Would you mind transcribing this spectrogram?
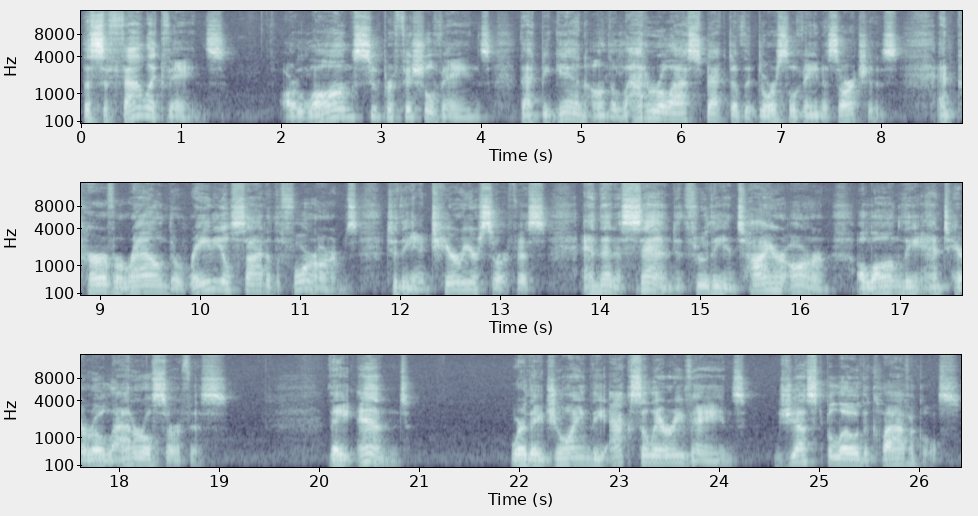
The cephalic veins are long superficial veins that begin on the lateral aspect of the dorsal venous arches and curve around the radial side of the forearms to the anterior surface and then ascend through the entire arm along the anterolateral surface. They end where they join the axillary veins just below the clavicles.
